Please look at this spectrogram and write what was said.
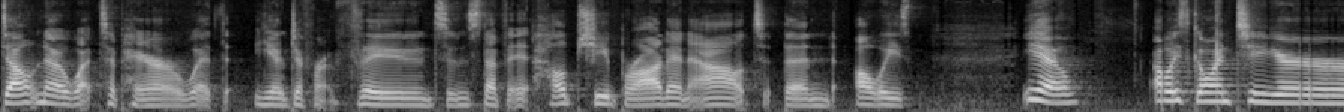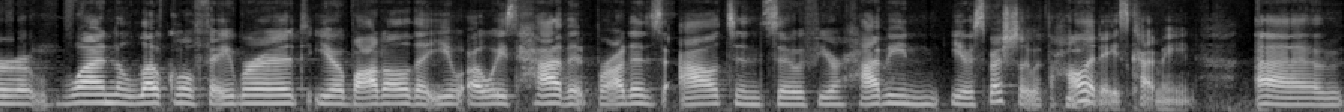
don't know what to pair with you know different foods and stuff. It helps you broaden out than always, you know. Always going to your one local favorite, you know, bottle that you always have. It broadens out, and so if you're having, you know, especially with the holidays coming, um,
